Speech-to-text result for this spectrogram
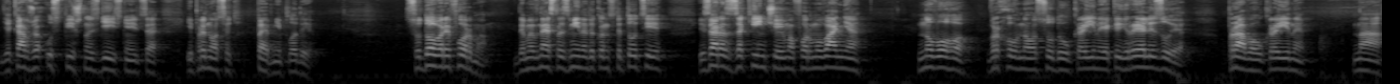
яка вже успішно здійснюється і приносить певні плоди. Судова реформа, де ми внесли зміни до Конституції і зараз закінчуємо формування нового Верховного суду України, який реалізує право України на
